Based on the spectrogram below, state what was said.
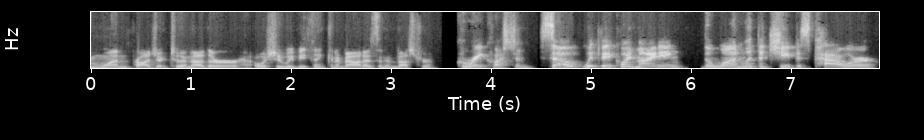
one project to another? What should we be thinking about as an investor? Great question. So, with Bitcoin mining, the one with the cheapest power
